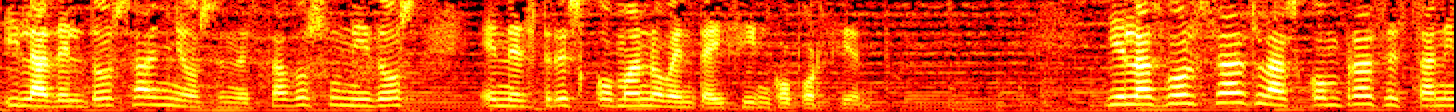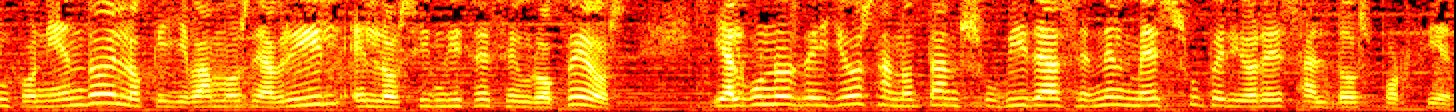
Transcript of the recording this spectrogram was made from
y la del dos años en Estados Unidos en el 3,95%. Y en las bolsas las compras están imponiendo en lo que llevamos de abril en los índices europeos y algunos de ellos anotan subidas en el mes superiores al 2%.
